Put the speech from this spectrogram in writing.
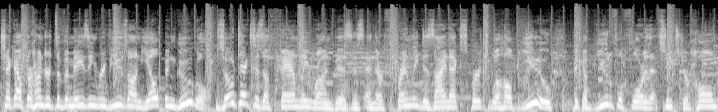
Check out their hundreds of amazing reviews on Yelp and Google. Zotex is a family run business, and their friendly design experts will help you pick a beautiful floor that suits your home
